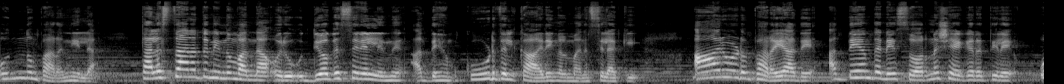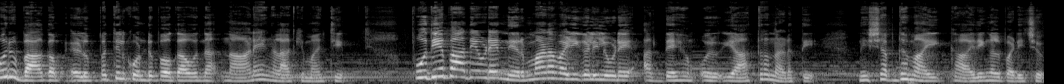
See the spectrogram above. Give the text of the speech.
ഒന്നും പറഞ്ഞില്ല. തലസ്ഥാനത്ത് നിന്നും വന്ന ഒരു ഉദ്യോഗസ്ഥനിൽ നിന്ന് അദ്ദേഹം കൂടുതൽ കാര്യങ്ങൾ മനസ്സിലാക്കി. ആരോടും പറയാതെ അദ്ദേഹം തന്റെ സ്വർണശേഖരത്തിലെ ഒരു ഭാഗം എളുപ്പത്തിൽ കൊണ്ടുപോകാവുന്ന നാണയങ്ങളാക്കി മാറ്റി. പുതിയ പാതയുടെ നിർമ്മാണ വഴികളിലൂടെ അദ്ദേഹം ഒരു യാത്ര നടത്തി. നിശബ്ദമായി കാര്യങ്ങൾ പഠിച്ചു.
